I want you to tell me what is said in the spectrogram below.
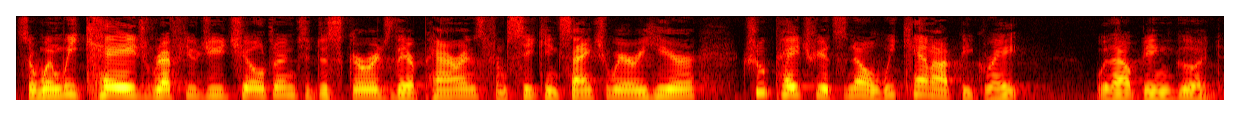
So when we cage refugee children to discourage their parents from seeking sanctuary here, true patriots know we cannot be great without being good.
